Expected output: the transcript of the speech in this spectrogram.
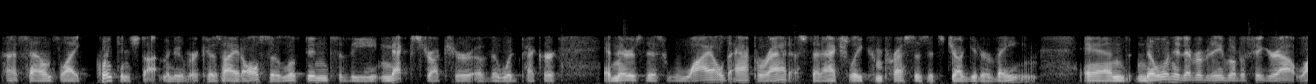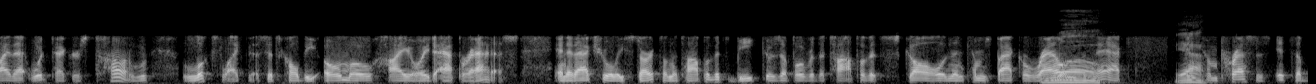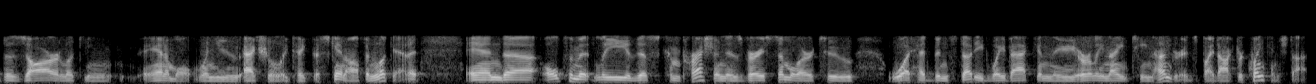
uh, sounds like Queckenstedt maneuver because I had also looked into the neck structure of the woodpecker, and there's this wild apparatus that actually compresses its jugular vein. And no one had ever been able to figure out why that woodpecker's tongue looks like this. It's called the omohyoid apparatus. And it actually starts on the top of its beak, goes up over the top of its skull, and then comes back around Whoa. the neck Yeah. and compresses. It's a bizarre looking animal when you actually take the skin off and look at it. And uh, ultimately, this compression is very similar to what had been studied way back in the early 1900s by Dr. Queckenstedt.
